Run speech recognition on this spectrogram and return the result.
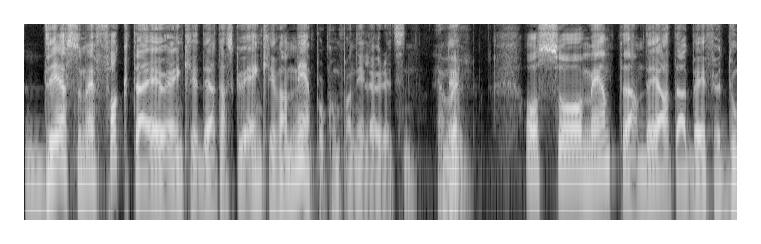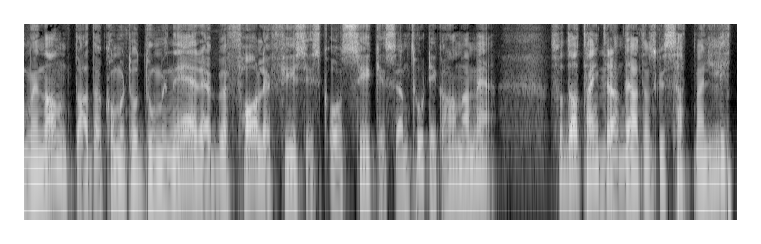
det som er fakta, er jo egentlig det at jeg skulle egentlig være med på Kompani Lauritzen. Ja vel. Og så mente de det at jeg ble for dominant, at jeg kommer til å dominere befalet fysisk og psykisk, så de torde ikke ha meg med. Så da tenkte de det at de skulle sette meg litt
